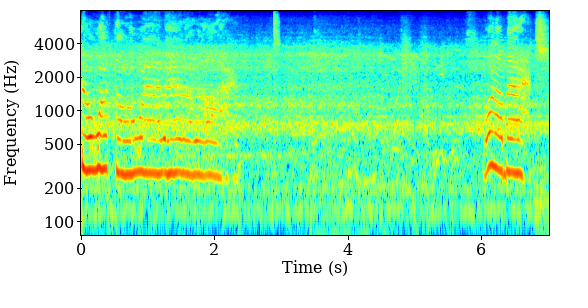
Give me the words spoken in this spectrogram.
Don't want the win tonight! What a match!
